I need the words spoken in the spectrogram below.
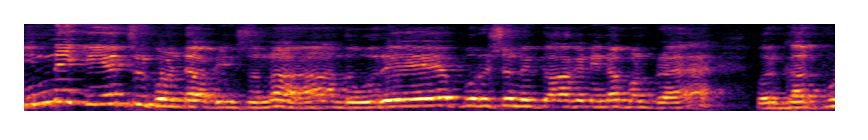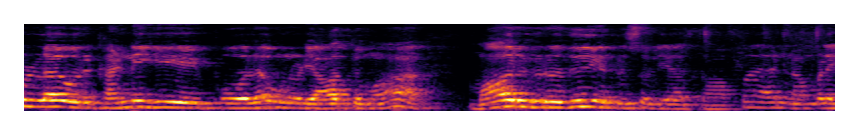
இன்னைக்கு ஏற்றுக்கொண்ட அப்படின்னு சொன்னா அந்த ஒரே புருஷனுக்காக நீ என்ன பண்ற? ஒரு கற்புள்ள ஒரு கன்னிகையை போல உன்னுடைய ஆத்மா மாறுகிறது என்று சொல்லி அர்த்தம். அப்ப நம்மளை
